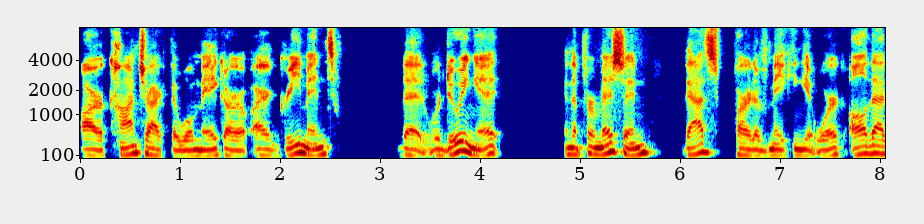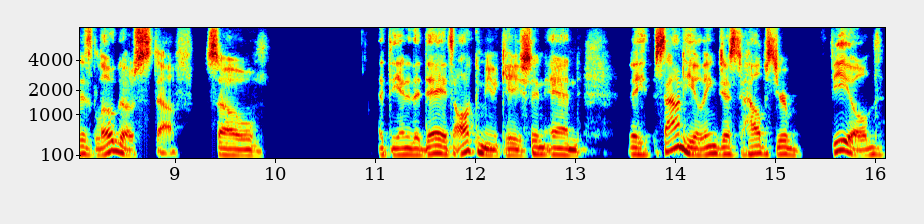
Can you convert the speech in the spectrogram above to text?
our contract that we'll make, our, our agreement that we're doing it, and the permission. That's part of making it work. All that is logos stuff. So at the end of the day, it's all communication. And the sound healing just helps your field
